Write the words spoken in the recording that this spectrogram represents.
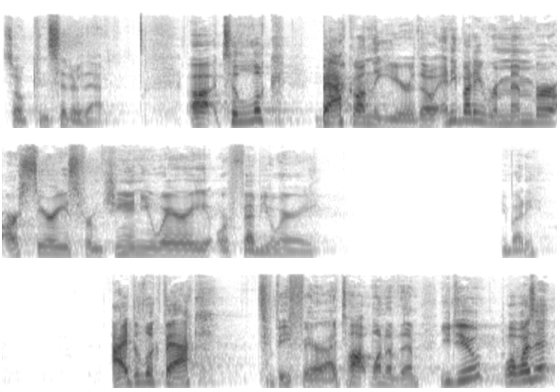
So consider that. Uh, to look back on the year, though, anybody remember our series from January or February? Anybody? I had to look back, to be fair. I taught one of them. You do? What was it?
